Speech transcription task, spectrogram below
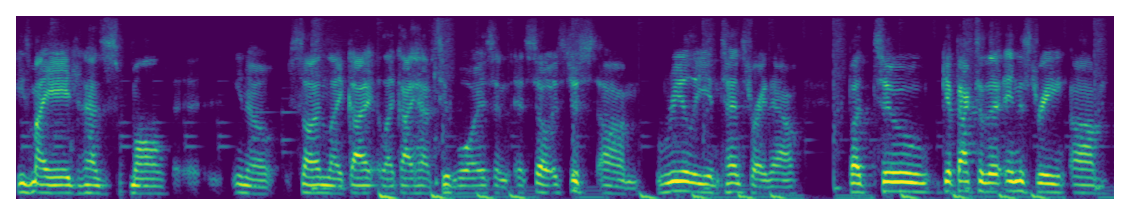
he's my age and has a small you know son like I like I have two boys and, and so it's just um, really intense right now. But to get back to the industry, um,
